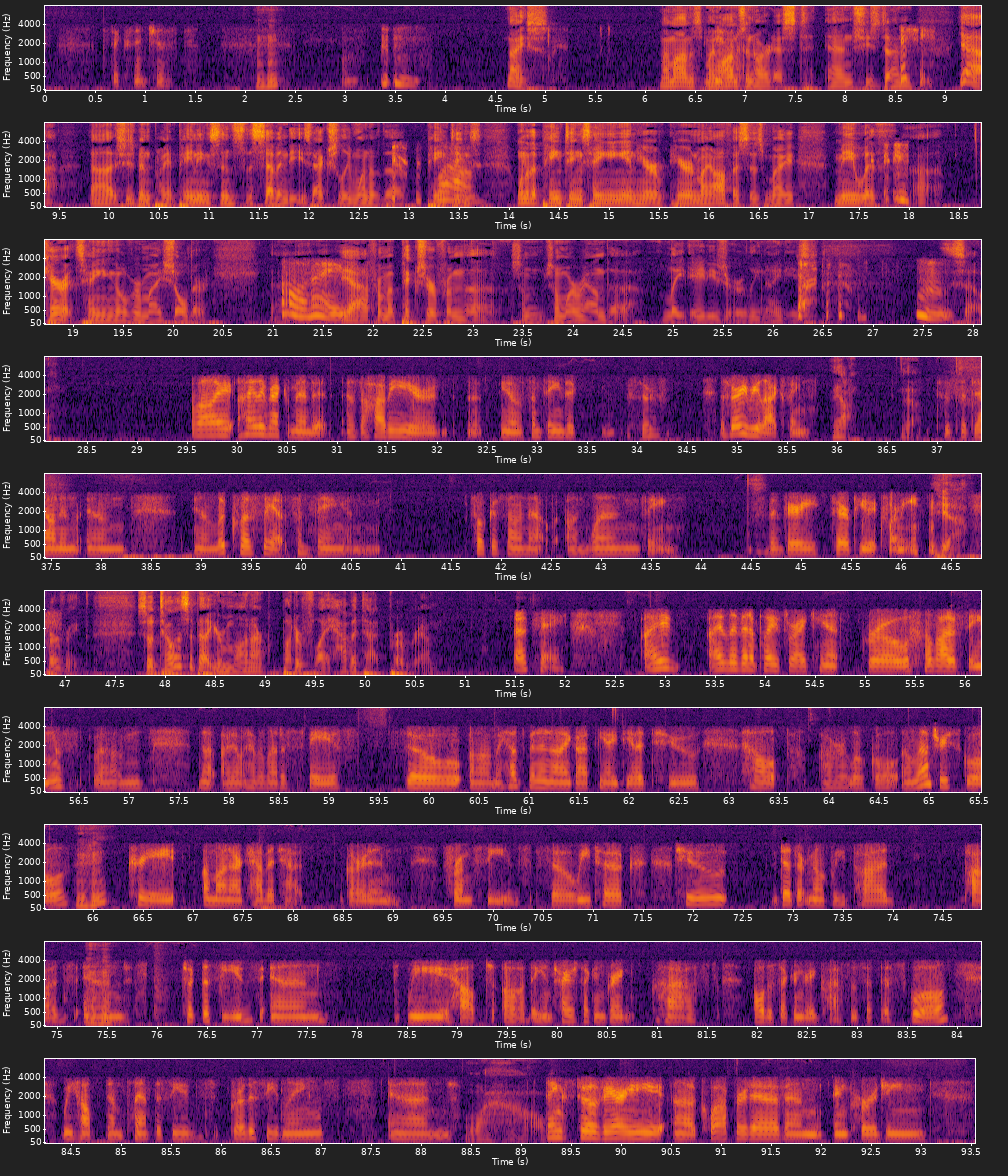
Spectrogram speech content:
six inches. Mm-hmm. Nice. My mom's my Yeah. mom's an artist, and she's done. She? Yeah, uh, she's been pa- painting since the '70s. Actually, one of the paintings, one of the paintings hanging in here here in my office is my me with uh, carrots hanging over my shoulder. Uh, Oh, nice. Yeah, from a picture from the some somewhere around the late '80s, early '90s. Hmm. So Well, I highly recommend it as a hobby or uh, you know something to sort of. It's very relaxing yeah, yeah. to sit down and and and look closely at something and focus on that on one thing. It's been very therapeutic for me. Yeah, perfect. So tell us about your monarch butterfly habitat program. Okay, I I live in a place where I can't grow a lot of things. Um, not I don't have a lot of space, so uh, my husband and I got the idea to help our local elementary school Mm-hmm. create a monarch habitat garden from seeds. So we took two desert milkweed pod pods and took the seeds and we helped uh, the entire second grade class, all the second grade classes at this school. We helped them plant the seeds, grow the seedlings, and Wow. thanks to a very uh, cooperative and encouraging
